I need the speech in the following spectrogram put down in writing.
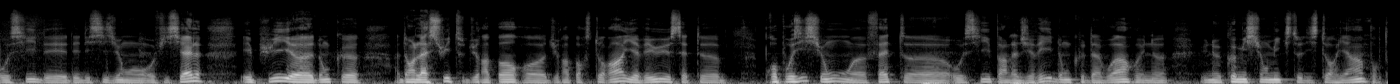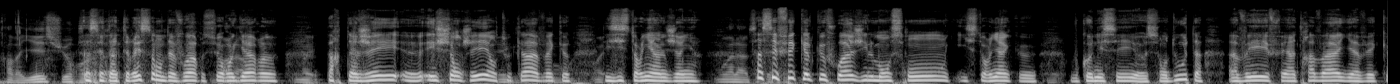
aussi des, des, décisions officielles. Et puis, donc, dans la suite du rapport, du rapport Stora, il y avait eu cette proposition euh, faite euh, aussi par l'Algérie, donc d'avoir une, une commission mixte d'historiens pour travailler sur... Ça c'est intéressant d'avoir ce regard euh, partagé, échangé en tout cas avec des historiens algériens. Voilà, ça s'est fait quelquefois, Gilles Monceron, historien que vous connaissez sans doute, avait fait un travail avec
